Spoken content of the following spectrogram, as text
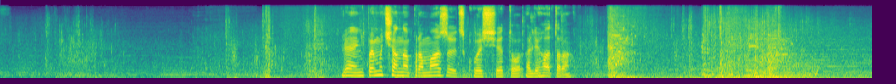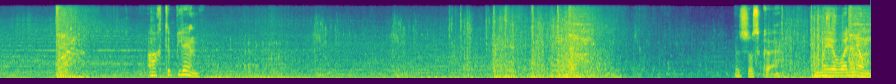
Бля, я не пойму, что она промазывает сквозь этого аллигатора. Ах ты, блин. Жесткая. Мы ее вольнем.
